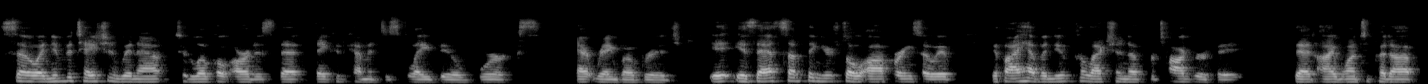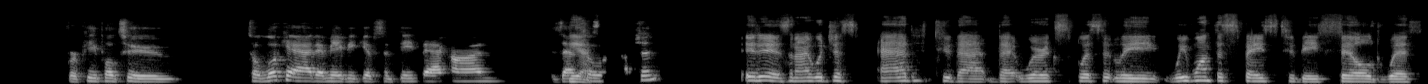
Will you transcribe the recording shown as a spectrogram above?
So an invitation went out to local artists that they could come and display their works at Rainbow Bridge. Is that something you're still offering? So if, if I have a new collection of photography that I want to put up for people to, to look at and maybe give some feedback on, is that Yes. still an option? It is, and I would just add to that that we're explicitly, we want the space to be filled with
